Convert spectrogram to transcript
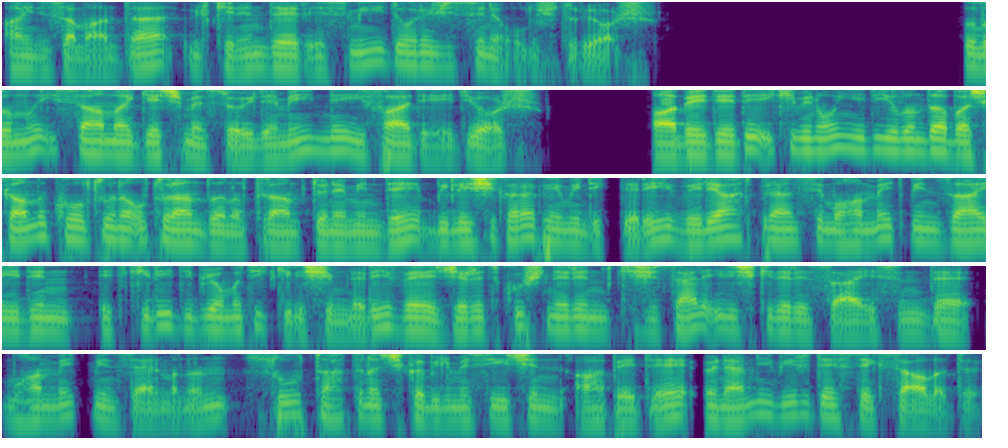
aynı zamanda ülkenin de resmi ideolojisini oluşturuyor. Ilımlı İslam'a geçme söylemi ne ifade ediyor? ABD'de 2017 yılında başkanlık koltuğuna oturan Donald Trump döneminde Birleşik Arap Emirlikleri Veliaht Prensi Muhammed Bin Zayed'in etkili diplomatik girişimleri ve Jared Kushner'in kişisel ilişkileri sayesinde Muhammed Bin Selman'ın Suud tahtına çıkabilmesi için ABD önemli bir destek sağladı.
